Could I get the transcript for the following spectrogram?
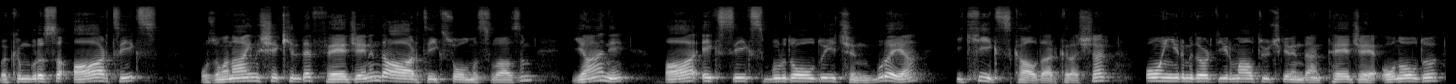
Bakın burası A artı X. O zaman aynı şekilde FC'nin de A artı X olması lazım. Yani A eksi X burada olduğu için buraya 2X kaldı arkadaşlar. 10, 24, 26 üçgeninden TC 10 oldu.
